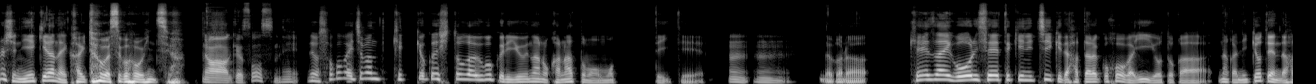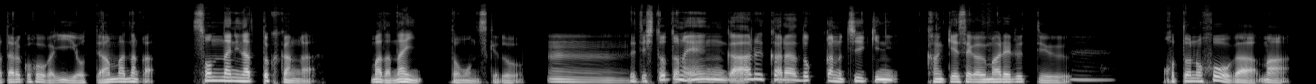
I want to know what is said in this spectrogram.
る種煮え切らない回答がすごい多いんですよ。ああ、けどそうですね。でもそこが一番結局人が動く理由なのかなとも思っていて、うんうん。だから、経済合理性的に地域で働く方がいいよとか、なんか2拠点で働く方がいいよってあんまなんか、そんなに納得感がまだないと思うんですけど、うん。だって人との縁があるからどっかの地域に関係性が生まれるっていううん。ことの方が、まあ、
